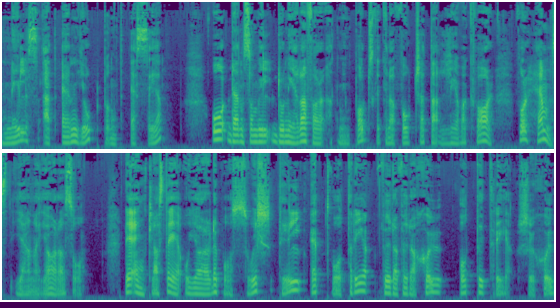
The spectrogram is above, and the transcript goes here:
nils.nhjort.se. och den som vill donera för att min podd ska kunna fortsätta leva kvar får hemskt gärna göra så. Det enklaste är att göra det på Swish till 123 447 8327.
